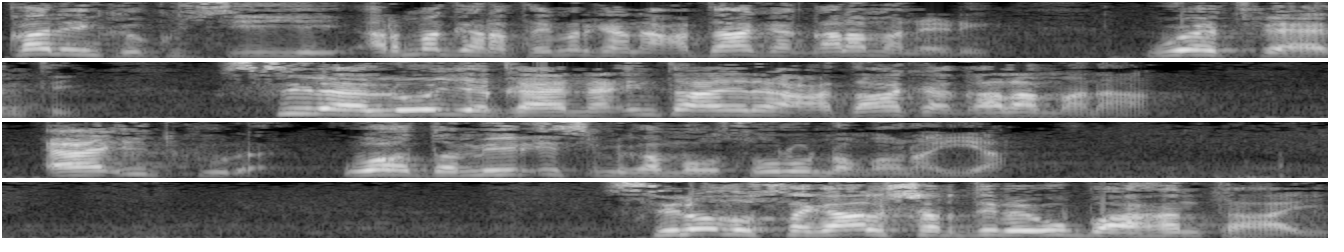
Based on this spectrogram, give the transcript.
qalinka ku siiyey. Arma garatay markaan acdaaka qalaman idhi? Waad fahamtay. Silaa loo yaqaanaa intaa ira acdaaka qalamana caaidkuna waa damiir ismiga mawsuulu noqonaya. Siladu sagaal shardi bay u baahan tahay.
